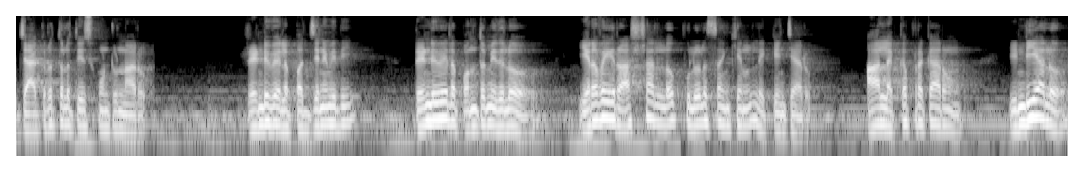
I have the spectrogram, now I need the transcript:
జాగ్రత్తలు తీసుకుంటున్నారు. రెండు వేల పద్దెనిమిది రెండు వేల పంతొమ్మిదిలో ఇరవై రాష్ట్రాల్లో పులుల సంఖ్యను లెక్కించారు. ఆ లెక్క ప్రకారం ఇండియాలో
